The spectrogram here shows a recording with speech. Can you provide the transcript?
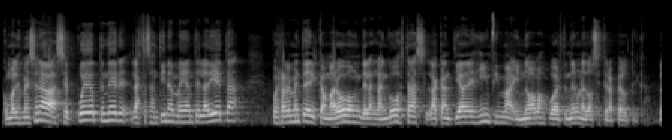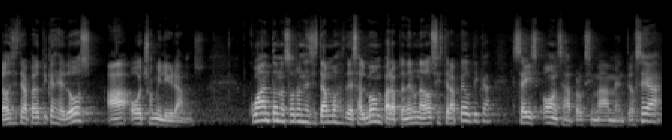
Como les mencionaba, se puede obtener la astaxantina mediante la dieta, pues realmente del camarón, de las langostas, la cantidad es ínfima y no vamos a poder tener una dosis terapéutica. La dosis terapéutica es de 2 a 8 miligramos. ¿Cuánto nosotros necesitamos de salmón para obtener una dosis terapéutica? 6 onzas aproximadamente. O sea,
